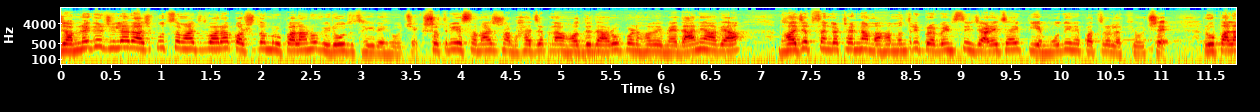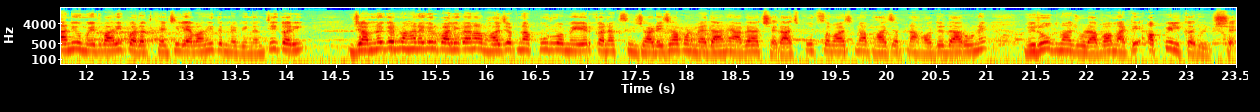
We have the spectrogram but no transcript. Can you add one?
જામનગર જિલ્લા રાજપૂત સમાજ દ્વારા પરસોત્તમ રૂપાલાનો વિરોધ થઈ રહ્યો છે. ક્ષત્રિય સમાજના ભાજપના હોદ્દેદારો પણ હવે મેદાને આવ્યા. ભાજપ સંગઠનના મહામંત્રી પ્રવીણસિંહ જાડેજાએ પીએમ મોદીને પત્ર લખ્યો છે. રૂપાલાની ઉમેદવારી પરત ખેંચી લેવાની તેમને વિનંતી કરી. જામનગર મહાનગરપાલિકાના ભાજપના પૂર્વ મેયર કનકસિંહ જાડેજા પણ મેદાને આવ્યા છે. રાજપૂત સમાજના ભાજપના હોદ્દેદારોને વિરોધમાં જોડાવા માટે અપીલ કરી છે.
